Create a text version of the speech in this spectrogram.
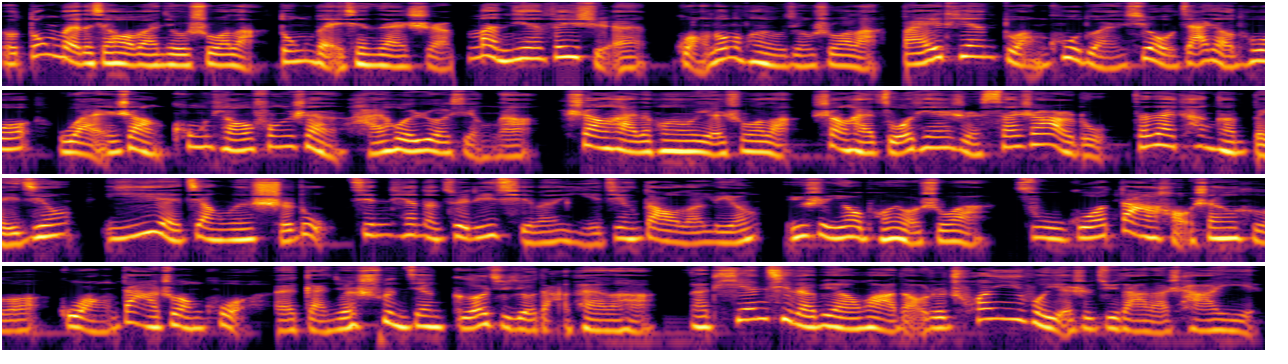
有东北的小伙伴就说了，东北现在是漫天飞雪；广东的朋友就说了，白天短裤短袖夹脚拖，晚上空调风扇还会热醒呢。上海的朋友也说了，上海昨天是三十二度，咱再看看北京，一夜降温十度，今天的最低气温已经到了零。于是也有朋友说啊，祖国大好山河，广大壮阔，哎，感觉瞬间格局就打开了哈。那天气的变化导致穿衣服也是巨大的差异，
